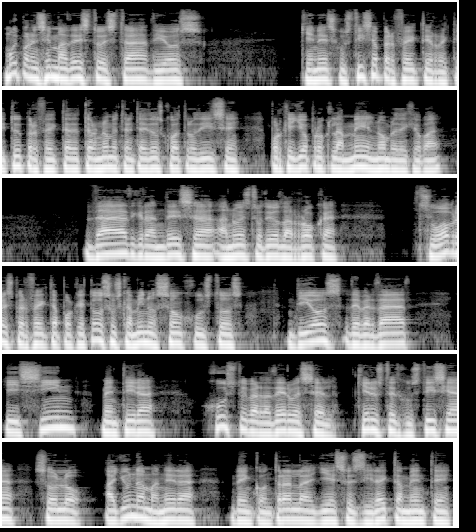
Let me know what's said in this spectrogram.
Muy por encima de esto está Dios, quien es justicia perfecta y rectitud perfecta. Deuteronomio 32.4 dice, porque yo proclamé el nombre de Jehová. Dad grandeza a nuestro Dios la roca. Su obra es perfecta porque todos sus caminos son justos. Dios de verdad y sin mentira, justo y verdadero es Él. ¿Quiere usted justicia? Solo hay una manera de encontrarla y eso es directamente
